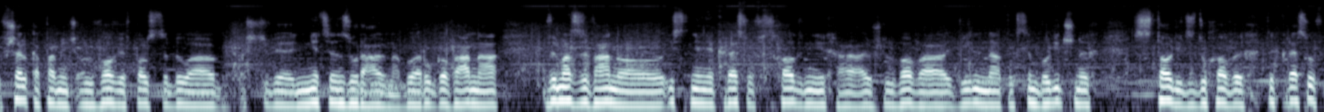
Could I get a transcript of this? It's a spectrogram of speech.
wszelka pamięć o Lwowie w Polsce była właściwie niecenzuralna, była rugowana, wymazywano istnienie Kresów Wschodnich, a już Lwowa, Wilna, tych symbolicznych stolic duchowych tych Kresów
